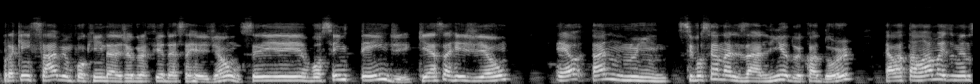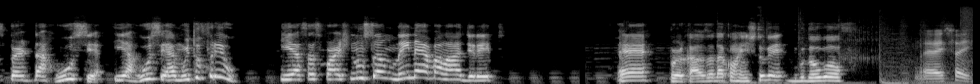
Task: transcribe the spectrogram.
Para quem sabe um pouquinho da geografia dessa região, você, você entende que essa região é, tá no, se você analisar a linha do Equador, ela tá lá mais ou menos perto da Rússia, e a Rússia é muito frio. E essas partes não são, nem neva lá direito. É, por causa da corrente do, do Golfo. É isso aí.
